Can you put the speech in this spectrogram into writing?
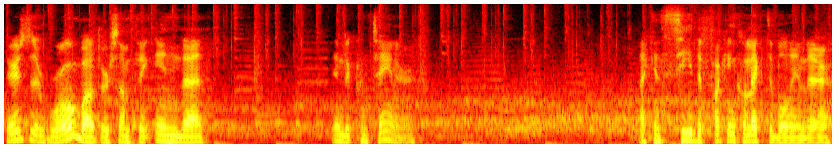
There's a robot or something in that... in the container. I can see the fucking collectible in there.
